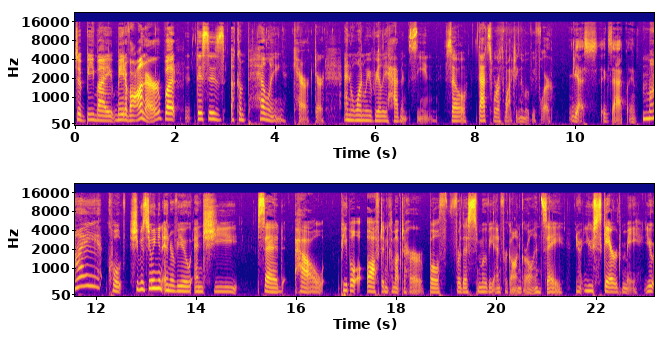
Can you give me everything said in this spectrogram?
to be my maid of honor, but this is a compelling character and one we really haven't seen. So that's worth watching the movie for. Yes, exactly. My quote she was doing an interview and she said how people often come up to her, both for this movie and for Gone Girl, and say, you know, you scared me. You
